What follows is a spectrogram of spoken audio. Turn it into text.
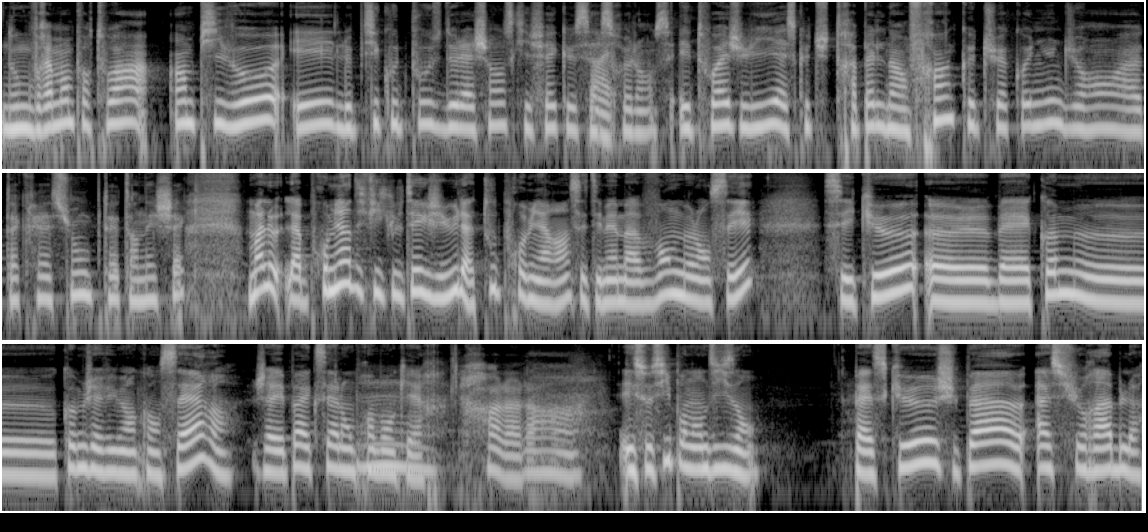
Donc vraiment pour toi, un pivot et le petit coup de pouce de la chance qui fait que ça Ouais. se relance. Et toi, Julie, est-ce que tu te rappelles d'un frein que tu as connu durant euh, ta création ou peut-être un échec? Moi, le- la première difficulté que j'ai eue, la toute première, hein, c'était même avant de me lancer, c'est que euh, ben, comme, euh, comme j'avais eu un cancer, j'avais pas accès à l'emprunt Mmh. bancaire. Oh là là. Et ceci pendant 10 ans. Parce que je suis pas euh, assurable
